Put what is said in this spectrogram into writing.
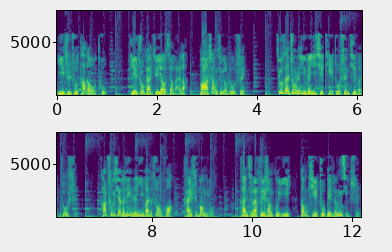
抑制住他的呕吐。铁柱感觉药效来了，马上就要入睡。就在众人以为一切铁柱身体稳住时，他出现了令人意外的状况，开始梦游，看起来非常诡异。当铁柱被冷醒时，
